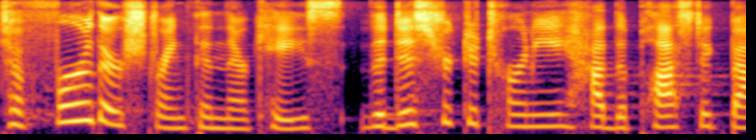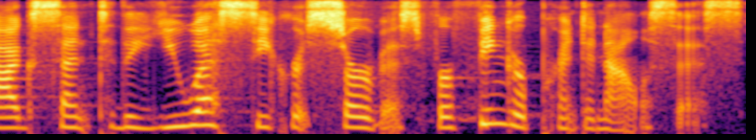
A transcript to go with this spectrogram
To further strengthen their case, the district attorney had the plastic bags sent to the U.S. Secret Service for fingerprint analysis.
